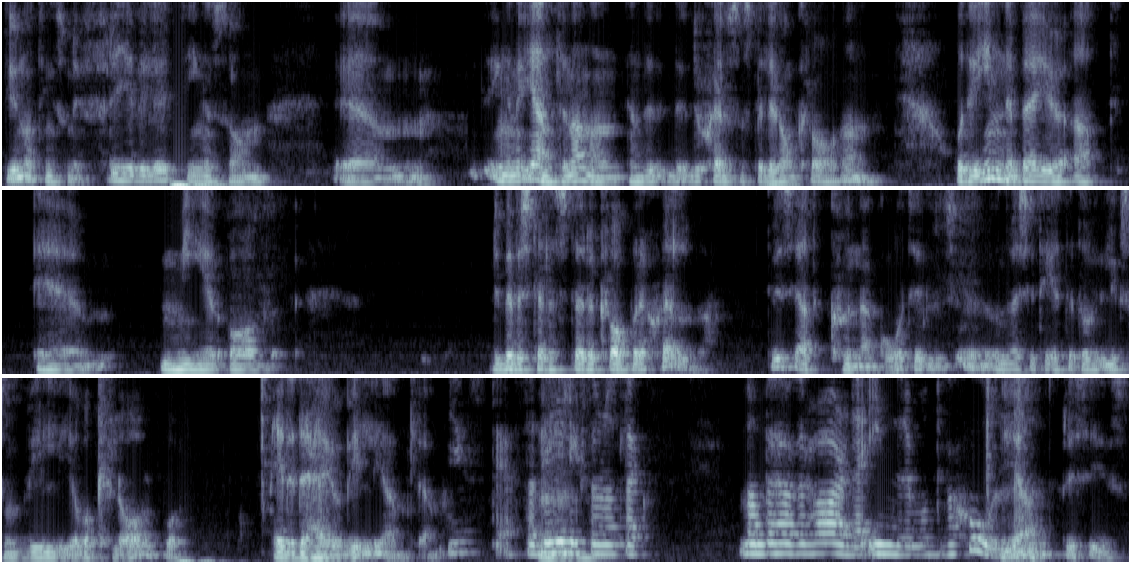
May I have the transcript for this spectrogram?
Det är ju någonting som är frivilligt. Det är ingen som... ehm, ingen egentligen annan än du själv som ställer de kraven. Och det innebär ju att ehm, mer av... Du behöver ställa större krav på dig själv. Det vill säga att kunna gå till eh, universitetet och liksom vilja vara klar på är det det här jag vill egentligen? Just det, så det är Mm. liksom någon slags... Man behöver ha den här inre motivationen. Ja, precis.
